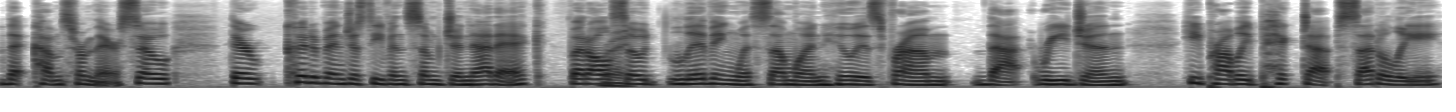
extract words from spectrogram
that comes from there. So there could have been just even some genetic, but also living with someone who is from that region. He probably picked up subtly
